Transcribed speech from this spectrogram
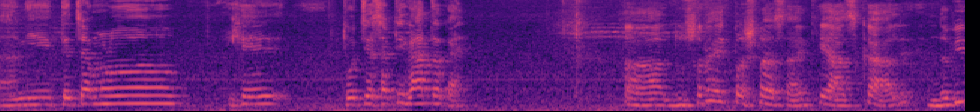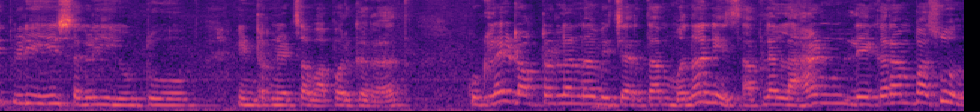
आणि त्याच्यामुळं हे त्वचेसाठी घातक आहे. दुसरा एक प्रश्न असा आहे की आजकाल नवी पिढी ही सगळी यूट्यूब इंटरनेटचा वापर करत कुठल्याही डॉक्टरला न विचारता मनानेच आपल्या लहान लेकरांपासून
